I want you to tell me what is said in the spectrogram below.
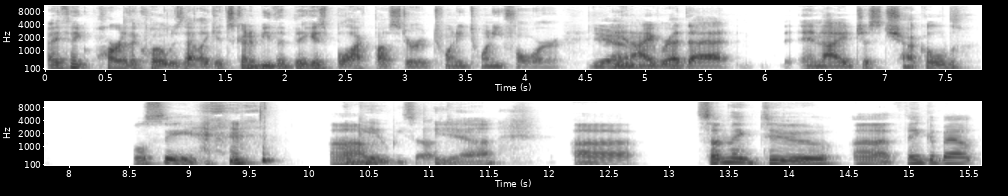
I think part of the quote was that like it's going to be the biggest blockbuster of 2024. yeah, And I read that and I just chuckled. we'll see. Um, okay ubisoft yeah. uh, something to uh, think about.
